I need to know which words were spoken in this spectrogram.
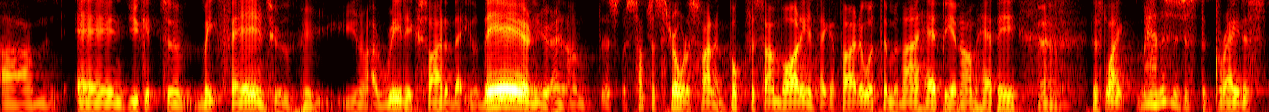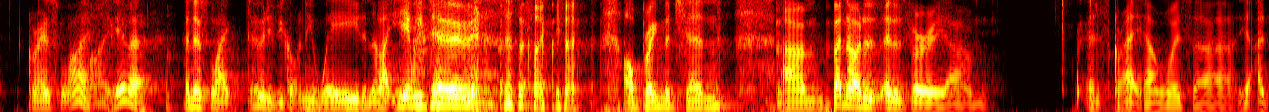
um, and you get to meet fans who who you know are really excited that you're there, and you and um, it's such a thrill to sign a book for somebody and take a photo with them, and they're happy and I'm happy. Yeah. It's like, man, this is just the greatest greatest life, Life. ever. And it's like, dude, have you got any weed? And they're like, yeah, we do. it's like, you know, I'll bring the gin. Um, but no, it is it is very um, it's great. I'm always uh, yeah. I,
